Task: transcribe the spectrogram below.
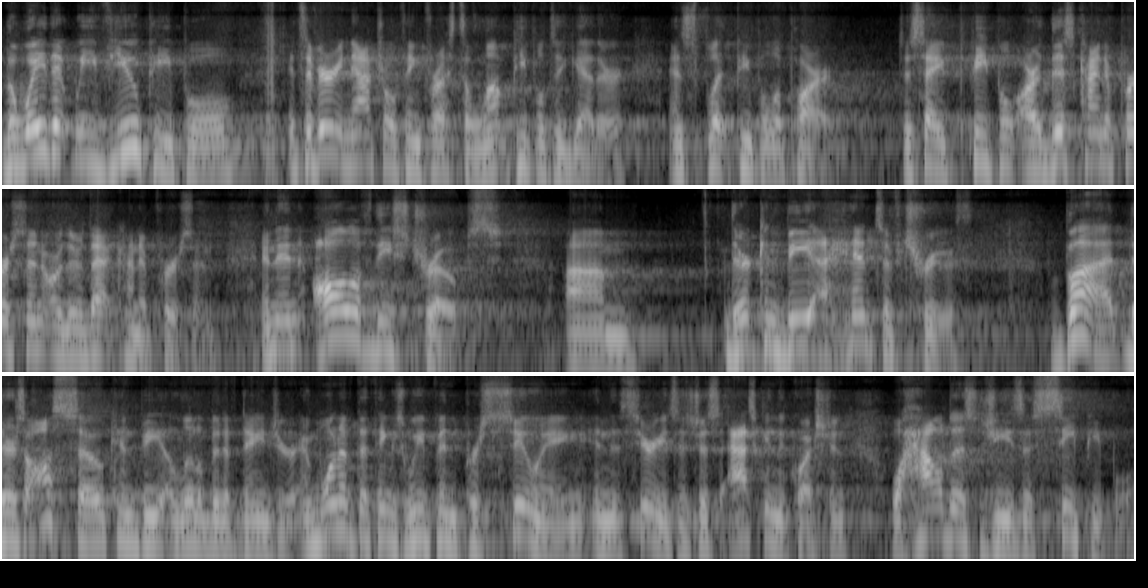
the way that we view people, it's a very natural thing for us to lump people together and split people apart. To say people are this kind of person or they're that kind of person. And in all of these tropes, um, there can be a hint of truth, but there's also can be a little bit of danger. And one of the things we've been pursuing in this series is just asking the question well, how does Jesus see people?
